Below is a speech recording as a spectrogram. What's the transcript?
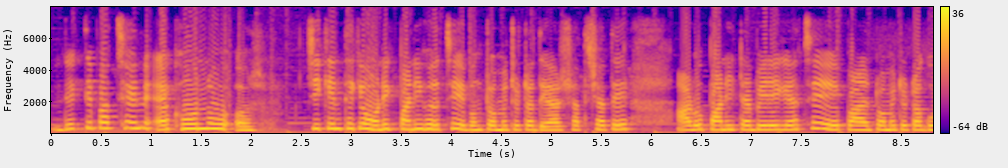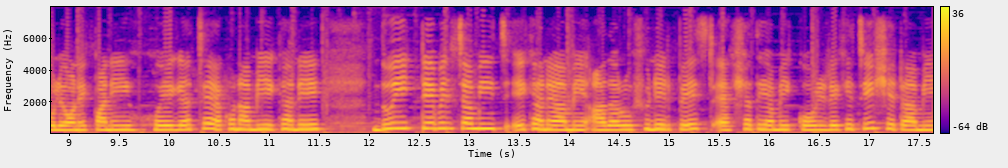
দেখতে পাচ্ছেন এখন চিকেন থেকে অনেক পানি হয়েছে এবং টমেটোটা দেওয়ার সাথে সাথে আরও পানিটা বেড়ে গেছে। টমেটোটা গলে অনেক পানি হয়ে গেছে। এখন আমি এখানে দুই টেবিল চামচ, এখানে আমি আদা রসুনের পেস্ট একসাথে আমি করে রেখেছি। সেটা আমি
